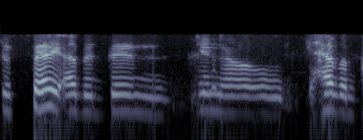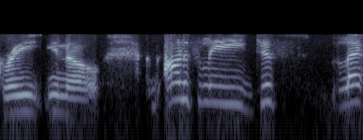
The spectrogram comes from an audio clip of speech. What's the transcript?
to say other than you know, have a great, you know, honestly, just let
